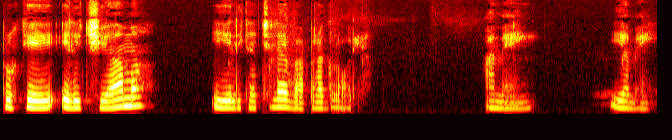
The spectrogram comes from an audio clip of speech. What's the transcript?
Porque Ele te ama e Ele quer te levar para a glória. Amém e amém.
